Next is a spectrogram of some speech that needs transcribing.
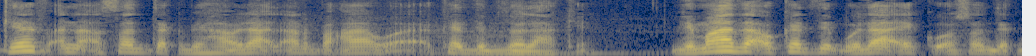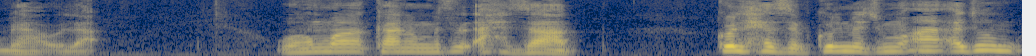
كيف أنا أصدق بهؤلاء الأربعة وأكذب ذولاك؟ لماذا أكذب أولئك وأصدق بهؤلاء؟ وهم كانوا مثل أحزاب كل حزب كل مجموعة عندهم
